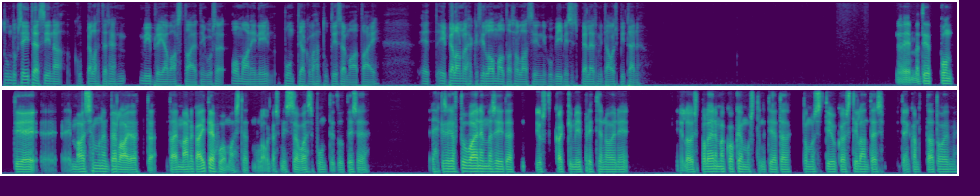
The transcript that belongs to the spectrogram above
tuntuuko se itse siinä, kun pelasit sen Mibria vastaan, että niin se oma niin, niin puntti alkoi vähän tutisemaan tai et ei pelannut ehkä sillä omalla tasolla siinä kuin viimeisissä peleissä, mitä olisi pitänyt? No en mä tiedä, puntti, ei, en mä ole semmoinen pelaaja, että, tai en mä ainakaan itse huomaa sitä, että mulla alkaisi missään vaiheessa puntti tutisee. Ehkä se johtuu vain enemmän siitä, että just kaikki miprit ja noin, niin niillä olisi paljon enemmän kokemusta, niin tietää tuommoisissa tiukoissa tilanteissa, miten kannattaa toimia.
